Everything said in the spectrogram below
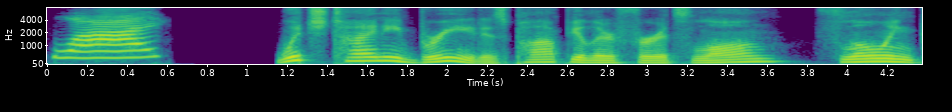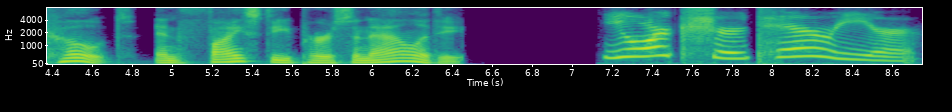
Why? Which tiny breed is popular for its long, flowing coat and feisty personality? Yorkshire Terrier.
